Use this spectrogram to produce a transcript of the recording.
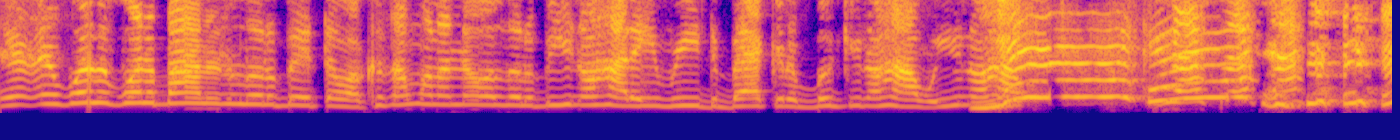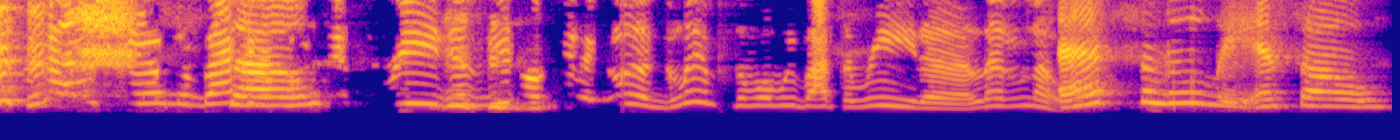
And, and what what about it a little bit though? Because I want to know a little bit. You know how they read the back of the book. You know how you know yeah, how girl. feel the back of the so. book. Read, just you know, get a little glimpse of what we about to read. Uh, let them know. Absolutely. And so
